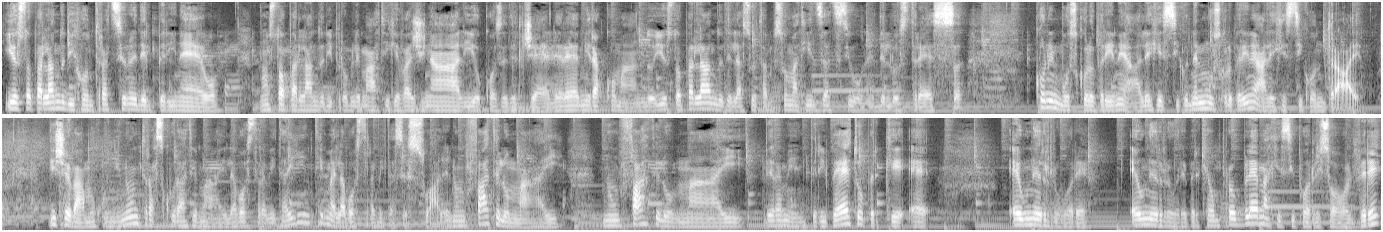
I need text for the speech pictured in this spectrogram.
Io sto parlando di contrazione del perineo, non sto parlando di problematiche vaginali o cose del genere, eh, mi raccomando, io sto parlando della somatizzazione dello stress con il muscolo perineale che si, nel muscolo perineale che si contrae. Dicevamo quindi non trascurate mai la vostra vita intima e la vostra vita sessuale, non fatelo mai, non fatelo mai, veramente, ripeto perché è, è un errore, è un errore perché è un problema che si può risolvere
